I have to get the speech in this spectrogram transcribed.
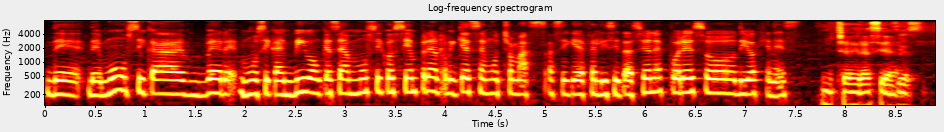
de, de, música, ver música en vivo, aunque sean músicos, siempre enriquece mucho más. Así que felicitaciones por eso, Diógenes. Muchas gracias. Gracias.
